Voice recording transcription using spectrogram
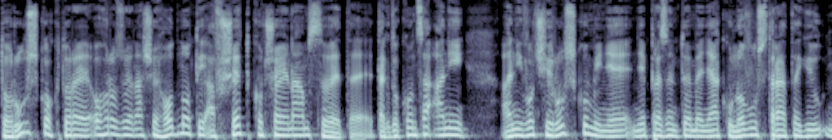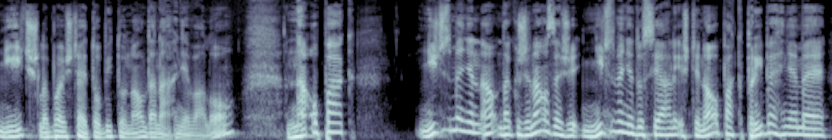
to Rusko, ktoré ohrozuje naše hodnoty a všetko, čo je nám sveté, tak dokonca ani, ani voči Rusku my ne, neprezentujeme nejakú novú stratégiu, nič, lebo ešte aj to by to Nalda nahnevalo. Naopak, nič sme, ne, akože naozaj, že nič sme nedosiahli, ešte naopak pribehneme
